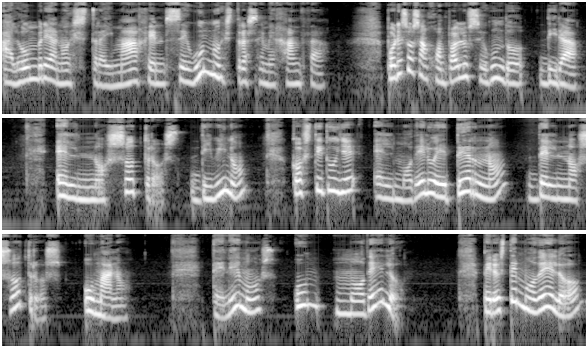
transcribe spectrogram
al hombre a nuestra imagen, según nuestra semejanza. Por eso San Juan Pablo II dirá, el nosotros divino constituye el modelo eterno del nosotros humano. Tenemos un modelo, pero este modelo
